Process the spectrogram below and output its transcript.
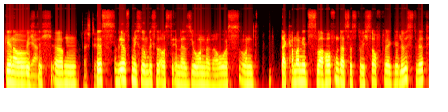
Genau, richtig. Ja, ähm, das, das, wirft mich so ein bisschen aus der Immersion raus. Und da kann man jetzt zwar hoffen, dass es durch Software gelöst wird,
